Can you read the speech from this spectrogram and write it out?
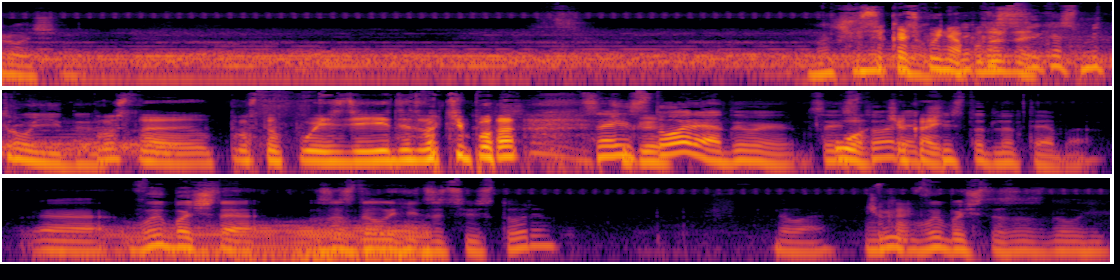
Коротше. Щось якась метро. хуйня, подожди. Якась метро їде. Просто, просто в поїзді їде два типа. Це Чекай. історія, диви, це О, історія чекай. чисто для тебе. Е, вибачте заздалегідь за цю історію. Давай. Ви, Чекай. вибачте заздалегідь.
